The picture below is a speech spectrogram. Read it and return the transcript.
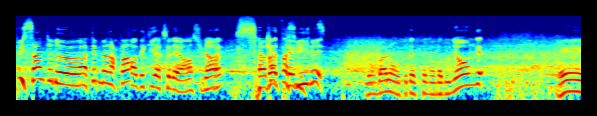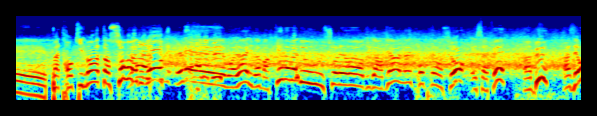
puissante de Atem Benarfa. Oh, dès qu'il accélère, hein, celui-là, ça va très vite. Long ballon peut-être pour Mamadou Niang. Et pas tranquillement, attention Mamadou Et, voilà, il va marquer Mamadou sur l'erreur du gardien, l'incompréhension. Et ça fait un but à 0.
